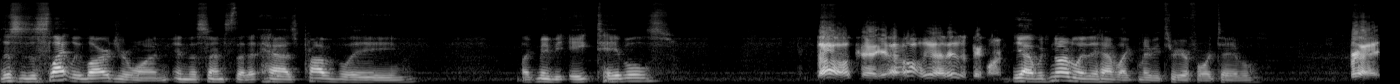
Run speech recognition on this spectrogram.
this is a slightly larger one in the sense that it has probably like maybe eight tables. Oh, okay. Yeah. Oh, yeah. There's a big one. Yeah, which normally they have like maybe three or four tables. Right.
